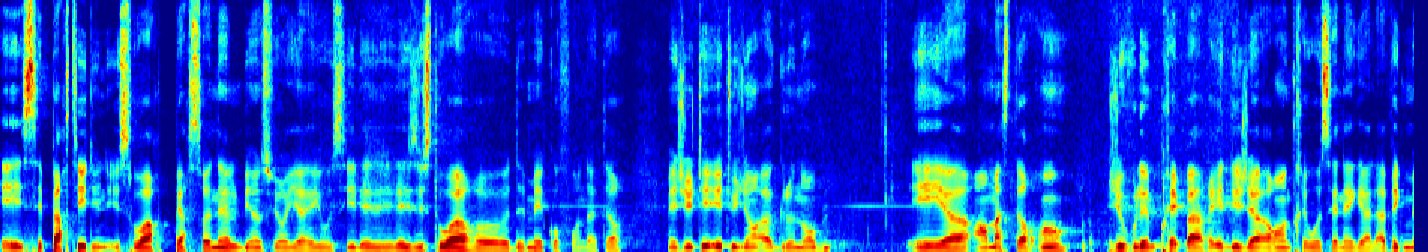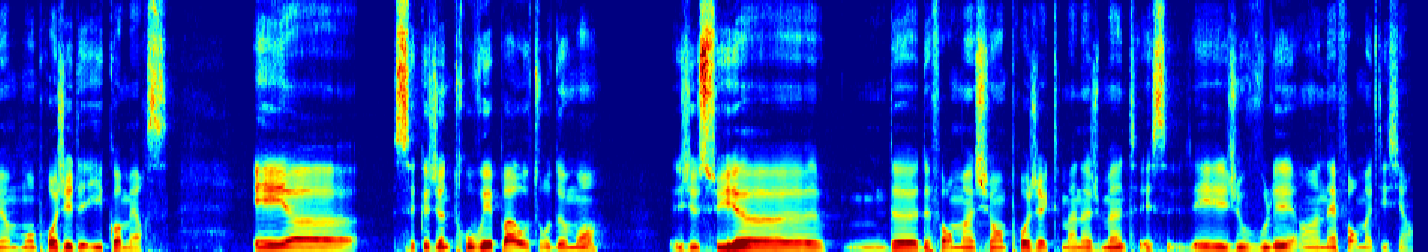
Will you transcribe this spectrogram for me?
Et c'est parti d'une histoire personnelle, bien sûr, il y a eu aussi les, histoires euh, de mes cofondateurs. Mais j'étais étudiant à Grenoble et euh, en Master 1, je voulais me préparer déjà à rentrer au Sénégal avec mon projet de e-commerce. Et ce que je ne trouvais pas autour de moi, Je suis euh, de, formation project management et, je voulais un informaticien.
